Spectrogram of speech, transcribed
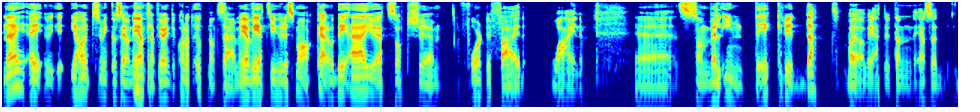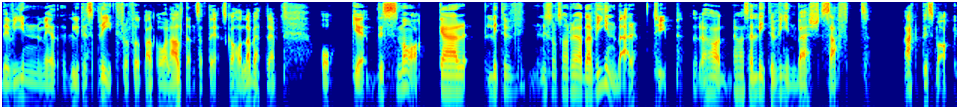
Nej, eh, jag har inte så mycket att säga om det egentligen för jag har inte kollat upp något så här, men jag vet ju hur det smakar och det är ju ett sorts eh, fortified wine eh, som väl inte är kryddat vad jag vet utan alltså, det är vin med lite sprit för att få upp alkoholhalten så att det ska hålla bättre. Och det smakar lite liksom som röda vinbär, typ. Det har, det har så lite vinbärssaftaktig smak.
